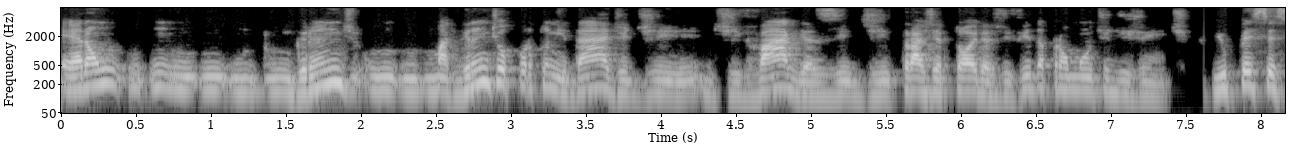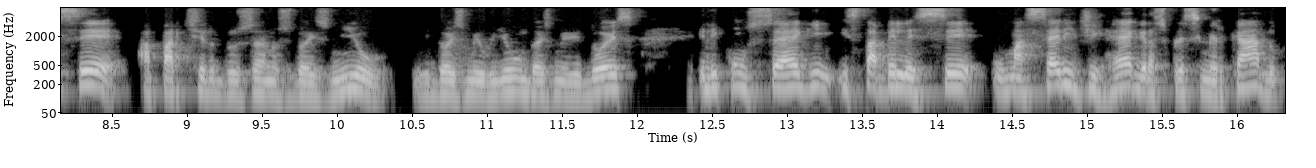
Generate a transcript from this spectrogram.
era um, um, um, grande, uma grande oportunidade de, de, vagas e de trajetórias de vida para um monte de gente. E o PCC, a partir dos anos 2000, e 2001, 2002, ele consegue estabelecer uma série de regras para esse mercado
